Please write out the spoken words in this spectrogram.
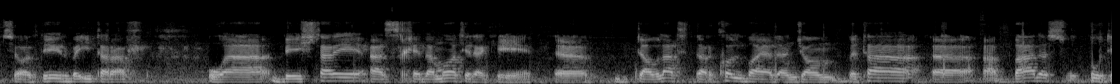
بسیار دیر به این طرف و بیشتر از خدماتی را که دولت در کل باید انجام بده بعد از سقوط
